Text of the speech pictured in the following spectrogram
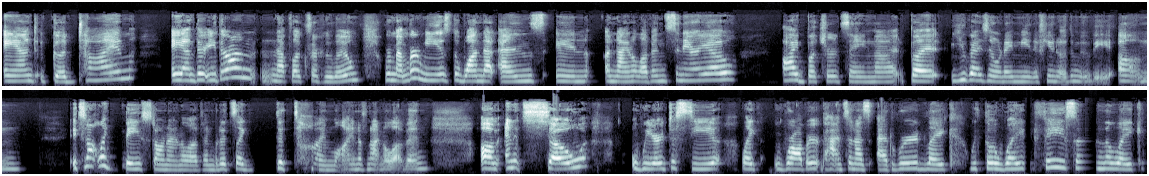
and Good Time. And they're either on Netflix or Hulu. Remember Me is the one that ends in a 9 11 scenario. I butchered saying that, but you guys know what I mean if you know the movie. Um, it's not like based on 9-11 but it's like the timeline of 9-11 um, and it's so weird to see like robert pattinson as edward like with the white face and the like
